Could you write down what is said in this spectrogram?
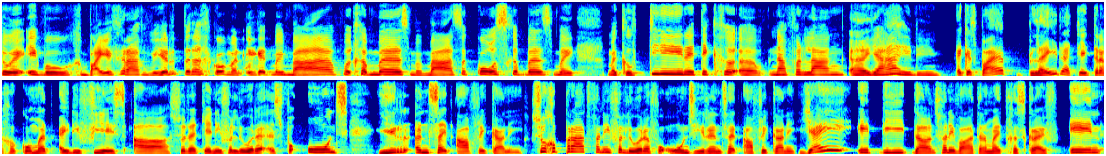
So ek wil baie graag weer terugkom en ek het my ma gemis, my ma se kos gemis, my my kultuur het ek ge, uh, na verlang. Uh, ja, hierdie. Ek is baie bly dat jy teruggekom het uit die FSA sodat jy nie verlore is vir ons hier in Suid-Afrika nie. So gepraat van die verlore vir ons hier in Suid-Afrika nie. Jy het die dans van die watermeid geskryf en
